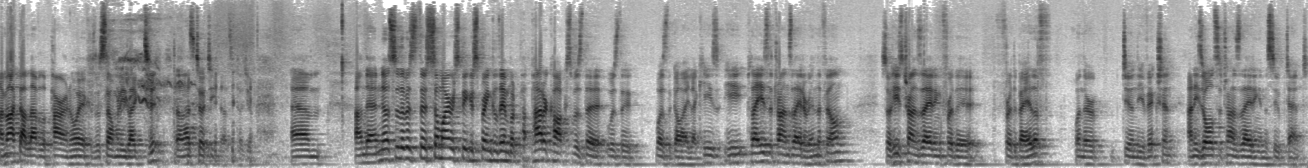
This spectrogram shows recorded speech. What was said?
I'm at that level of paranoia because there's so many like. T- no, that's touchy. That's touchy. Um, and then no, so there was there's some Irish speakers sprinkled in, but P- Cox was the was the was the guy. Like he's he plays the translator in the film, so he's translating for the for the bailiff when they're doing the eviction, and he's also translating in the soup tent.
